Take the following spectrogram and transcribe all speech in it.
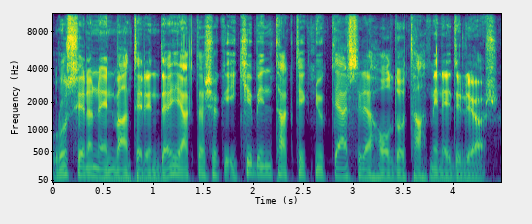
Rusya'nın envanterinde yaklaşık 2000 taktik nükleer silah olduğu tahmin ediliyor.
